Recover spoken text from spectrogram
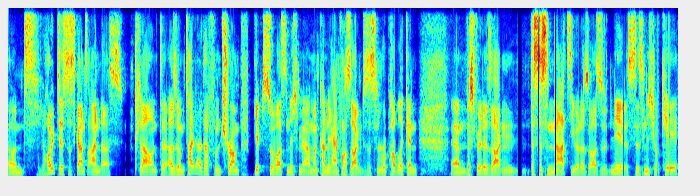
und heute ist es ganz anders. Klar, und also im Zeitalter von Trump gibt es sowas nicht mehr. Man kann nicht einfach sagen, das ist ein Republican. Ähm, das würde sagen, das ist ein Nazi oder so. Also, nee, das ist nicht okay.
